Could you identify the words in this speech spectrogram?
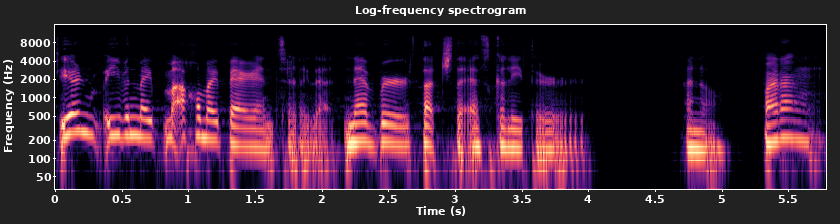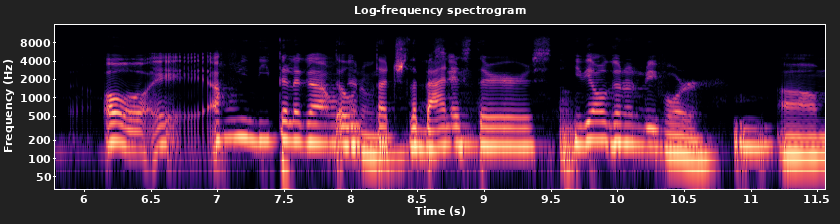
Yun, even my, ako, my parents are like that. Never touch the escalator. Ano, Parang oh, eh, ako hindi talaga ako don't ganun. touch the in, banisters. Don't- hindi ako ganun before. Mm. Um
